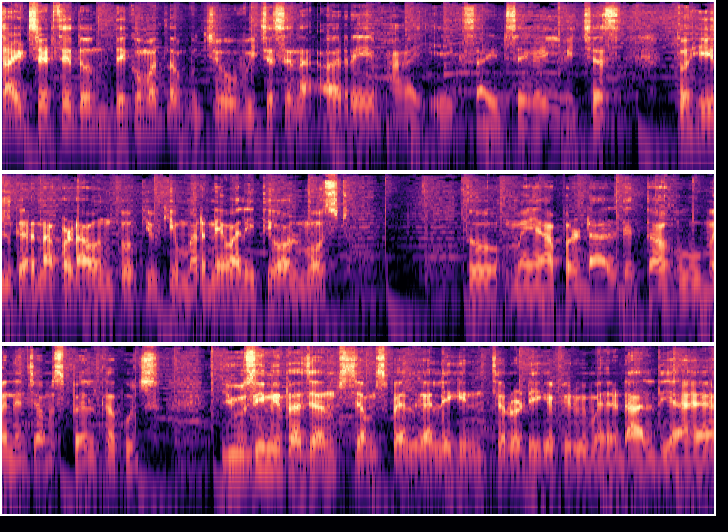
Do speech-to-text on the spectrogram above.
साइड साइड से देखो मतलब जो विचेस है ना, अरे भाई, एक साइड से गई विचेस तो हील करना पड़ा उनको क्योंकि मरने वाली थी ऑलमोस्ट तो मैं यहाँ पर डाल देता हूँ, मैंने जंप स्पेल का कुछ यूज़ ही नहीं था जंप जंप स्पेल का, लेकिन चलो ठीक है, फिर भी मैंने डाल दिया है।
